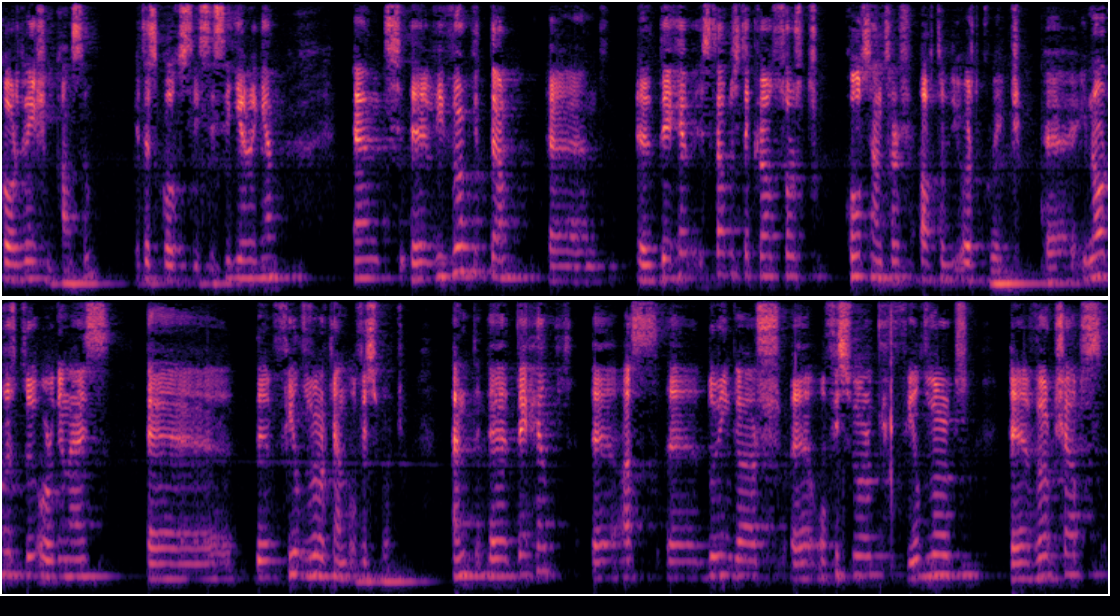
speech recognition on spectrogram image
Coordination Council. It is called CCC here again. And uh, we worked with them and they have established a crowdsourced call center after the earthquake in order to organize Uh, the field work and office work. And uh, they helped uh, us doing our office work, field works, workshops,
